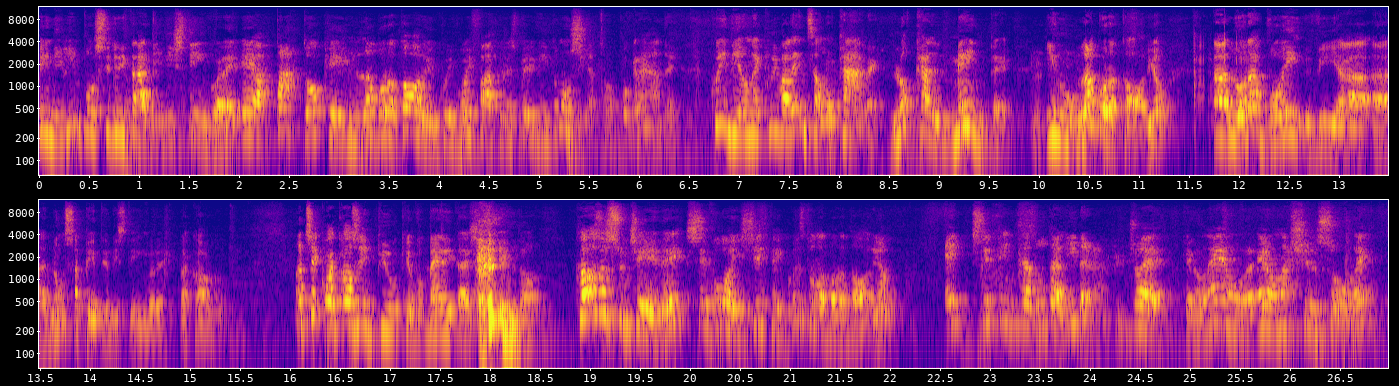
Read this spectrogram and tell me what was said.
Quindi l'impossibilità di distinguere è a patto che il laboratorio in cui voi fate l'esperimento non sia troppo grande. Quindi è un'equivalenza locale. Localmente in un laboratorio, allora voi vi, uh, non sapete distinguere, d'accordo? Ma c'è qualcosa in più che merita essere detto. Cosa succede se voi siete in questo laboratorio e siete in caduta libera? Cioè che non è un, è un ascensore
